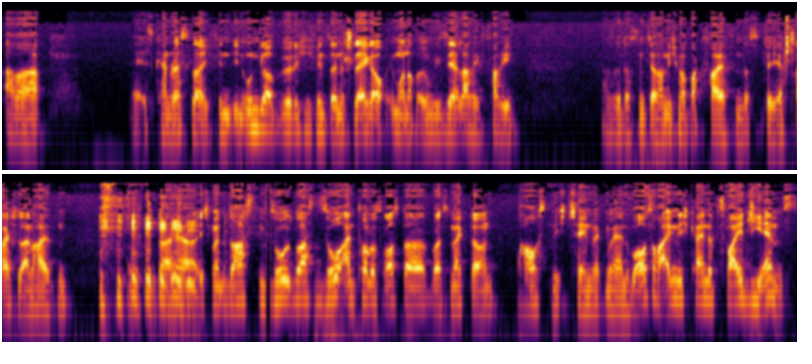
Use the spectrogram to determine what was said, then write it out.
aber er ist kein Wrestler. Ich finde ihn unglaubwürdig. Ich finde seine Schläge auch immer noch irgendwie sehr Larifari. Also das sind ja noch nicht mal Backpfeifen, das sind ja eher Streicheleinheiten. von daher, ich meine, du hast so, du hast so ein tolles Roster bei SmackDown, brauchst nicht Shane McMahon. Du brauchst auch eigentlich keine zwei GMs.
